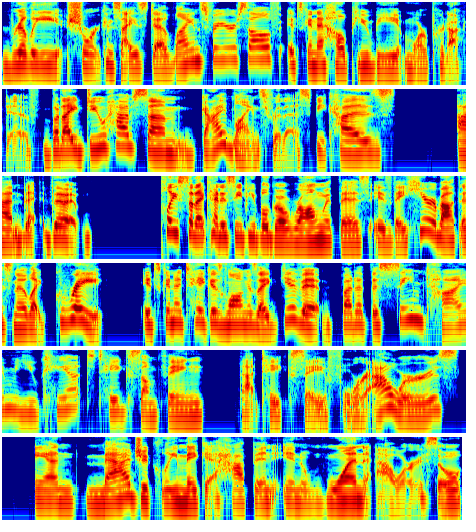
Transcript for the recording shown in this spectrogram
really short, concise deadlines for yourself, it's going to help you be more productive. But I do have some guidelines for this because um, the, the place that I kind of see people go wrong with this is they hear about this and they're like, great, it's going to take as long as I give it. But at the same time, you can't take something that takes, say, four hours and magically make it happen in one hour. So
